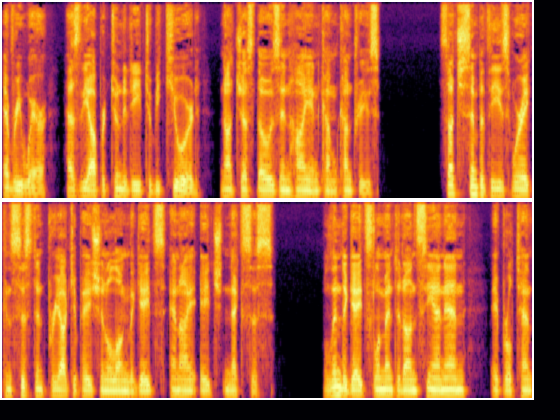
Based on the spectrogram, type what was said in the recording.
everywhere, has the opportunity to be cured, not just those in high income countries. Such sympathies were a consistent preoccupation along the Gates NIH nexus. Melinda Gates lamented on CNN April 10,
